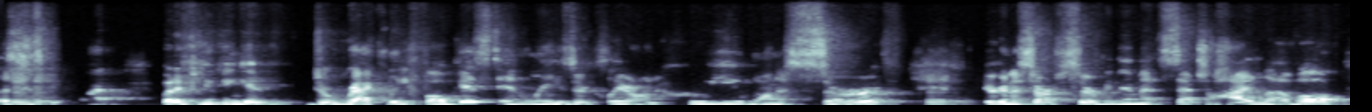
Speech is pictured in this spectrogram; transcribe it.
Let's mm-hmm. just be honest. But if you can get directly focused and laser clear on who you want to serve, mm-hmm. you're going to start serving them at such a high level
